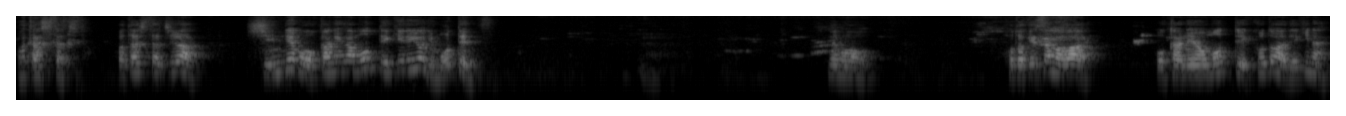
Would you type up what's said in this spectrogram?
私たちと。私たちは死んでもお金が持っていけるように持ってるんです。でも仏様はお金を持っていくことはできない。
